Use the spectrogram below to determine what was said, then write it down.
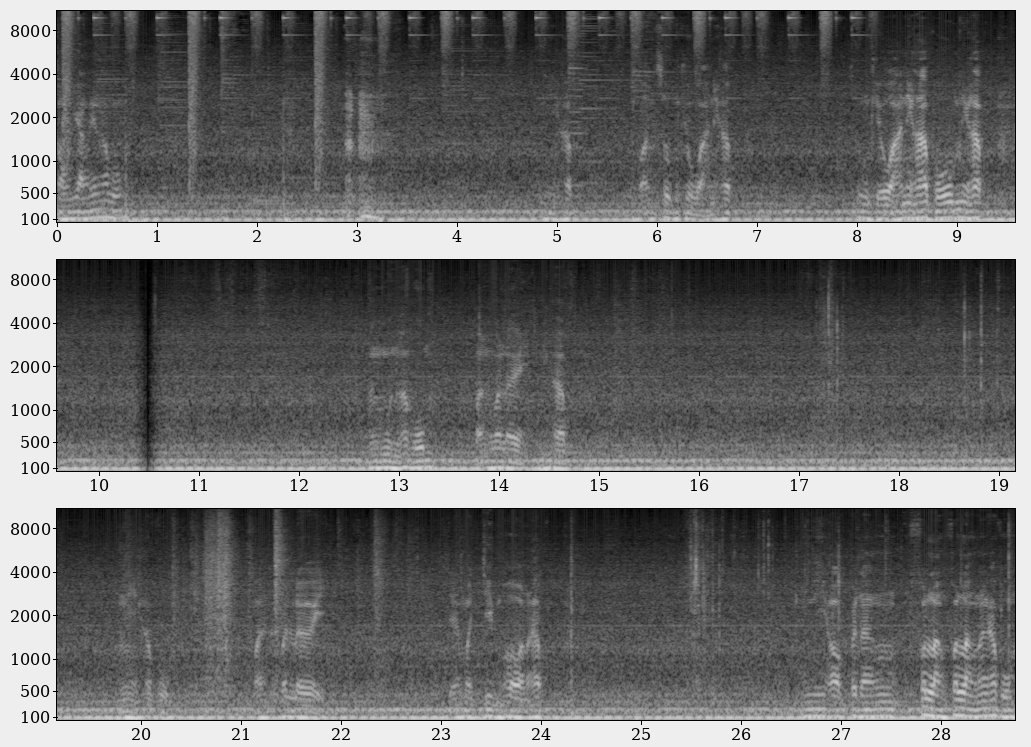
สองอย่างนี้ครับผมนี่ครับหวานส้มเขียวหวานนี่ครับส้มเขียวหวานนี่ครับ ผมนี่ครับองุ่นครับผมฝันว่าเลยนี่ครับนี่ครับผมฝันไปเลยเดี๋ยวมาจิ้มพอนะครับนนี้ออกไปทางฝรั่งฝรั่งนะครับผม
